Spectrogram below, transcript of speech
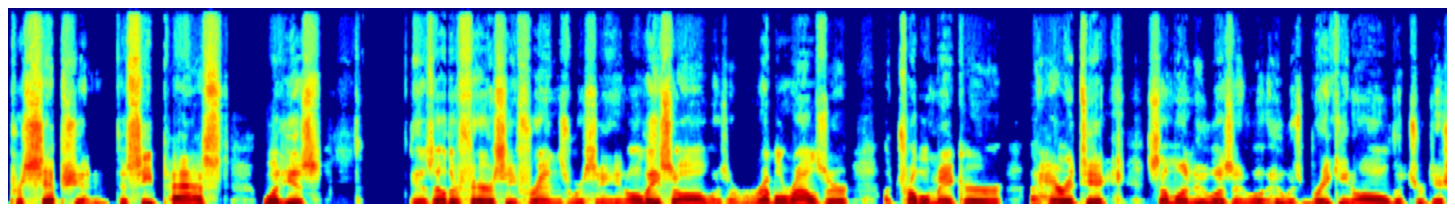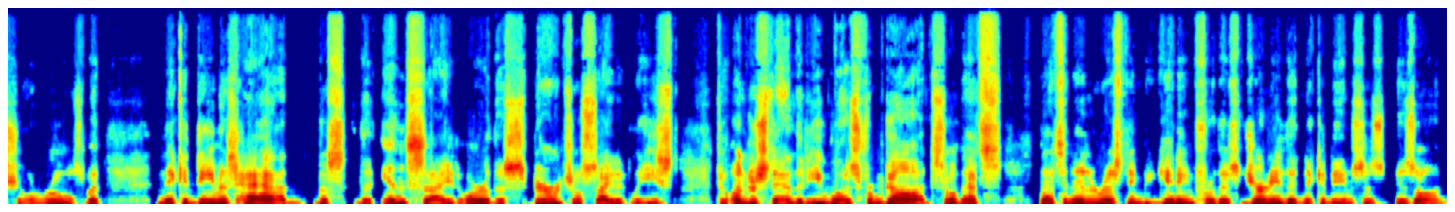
perception to see past what his his other Pharisee friends were seeing. All they saw was a rebel rouser, a troublemaker, a heretic, someone who was a, who was breaking all the traditional rules. But Nicodemus had the, the insight or the spiritual sight at least to understand that he was from God. So that's that's an interesting beginning for this journey that Nicodemus is, is on.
